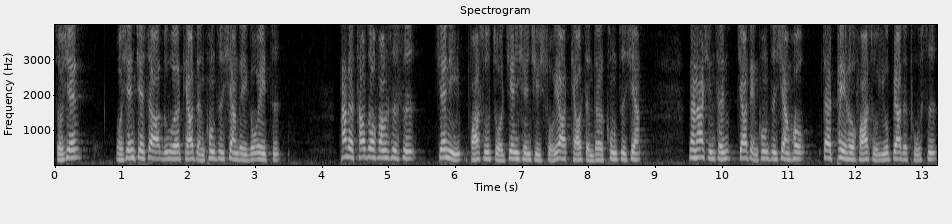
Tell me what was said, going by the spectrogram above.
首先，我先介绍如何调整控制项的一个位置。它的操作方式是：先你滑鼠左键选取所要调整的控制项，让它形成焦点控制项后，再配合滑鼠游标的图示。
